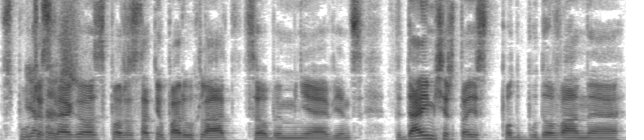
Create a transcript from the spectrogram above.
współczesnego z po ostatnich paru lat, co by mnie, więc wydaje mi się, że to jest podbudowane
